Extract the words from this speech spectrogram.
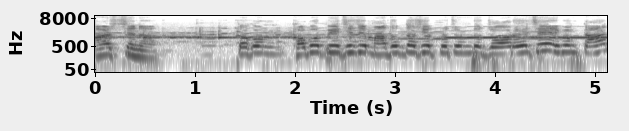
আসছে না। তখন খবর পেয়েছে যে মাধব দাসের প্রচণ্ড জ্বর হয়েছে এবং তার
